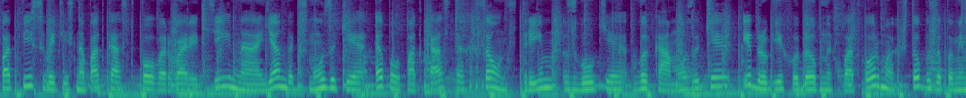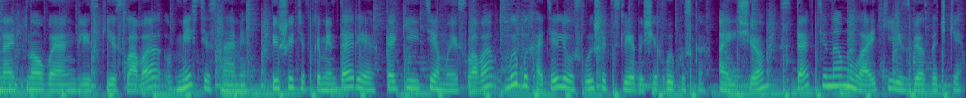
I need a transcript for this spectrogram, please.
Подписывайтесь на подкаст «Повар варит ти» на Яндекс Музыке, Apple подкастах, Soundstream, Звуки, ВК Музыке и других удобных платформах, чтобы запоминать новые английские слова вместе с нами. Пишите в комментариях, какие темы и слова вы бы хотели услышать в следующих выпусках. А еще ставьте нам лайки и звездочки.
